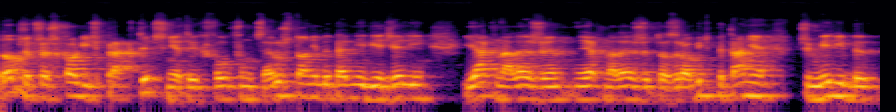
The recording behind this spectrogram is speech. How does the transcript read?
dobrze przeszkolić praktycznie tych funkcjonariuszy, to oni by pewnie wiedzieli, jak należy, jak należy to zrobić. Pytanie, czy mieliby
